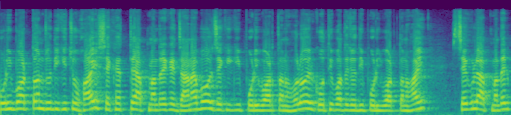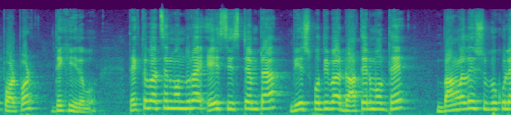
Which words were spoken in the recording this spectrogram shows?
পরিবর্তন যদি কিছু হয়, সেক্ষেত্রে আপনাদেরকে জানাব যে কী কী পরিবর্তন হলো। এর গতিপথে যদি পরিবর্তন হয় সেগুলো আপনাদের পরপর দেখিয়ে দেবো। দেখতে পাচ্ছেন বন্ধুরা, এই সিস্টেমটা বৃহস্পতিবার রাতের মধ্যে বাংলাদেশ উপকূলে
